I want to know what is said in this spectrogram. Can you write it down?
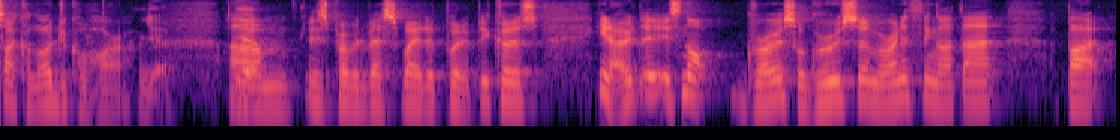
psychological horror. Yeah. Um, is probably the best way to put it because you know it's not gross or gruesome or anything like that, but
